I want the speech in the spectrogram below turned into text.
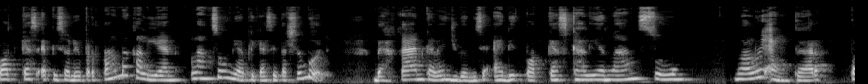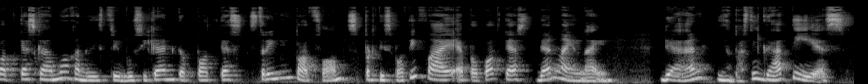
podcast episode pertama kalian langsung di aplikasi tersebut. Bahkan kalian juga bisa edit podcast kalian langsung. Melalui Anchor, podcast kamu akan didistribusikan ke podcast streaming platform seperti Spotify, Apple Podcast, dan lain-lain. Dan yang pasti gratis.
